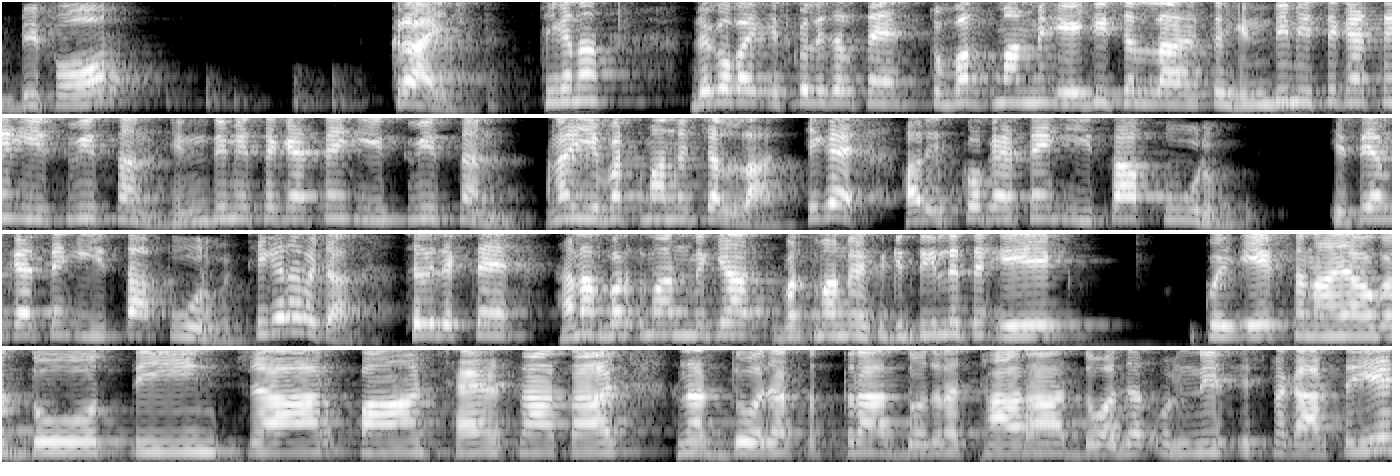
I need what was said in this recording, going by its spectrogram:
बिफोर क्राइस्ट ठीक है ना? देखो भाई, इसको ले चलते हैं। तो वर्तमान में एडी चल रहा है तो हिंदी में इसे कहते हैं ईसवी सन। हिंदी में इसे कहते हैं ईसवी सन। है ना, ये वर्तमान में चल रहा है, ठीक है? और इसको कहते हैं ईसा पूर्व। इसे हम कहते हैं ईसा पूर्व, ठीक है ना बेटा? चलिए देखते हैं, है ना, वर्तमान में क्या, वर्तमान में ऐसे गिनती लेते हैं। एक, कोई एक सन आया होगा, दो, तीन, चार, पाँच छः सात, आठ, है ना, दो हज़ार सत्रह, दो हज़ार अट्ठारह दो हज़ार उन्नीस, इस प्रकार से ये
